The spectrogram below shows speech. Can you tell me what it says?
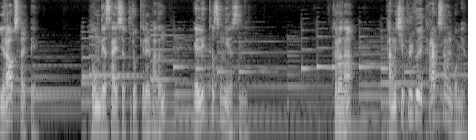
19살 때 동대사에서 구족계를 받은 엘리트 승려였습니다. 그러나 당시 불교의 타락상을 보며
